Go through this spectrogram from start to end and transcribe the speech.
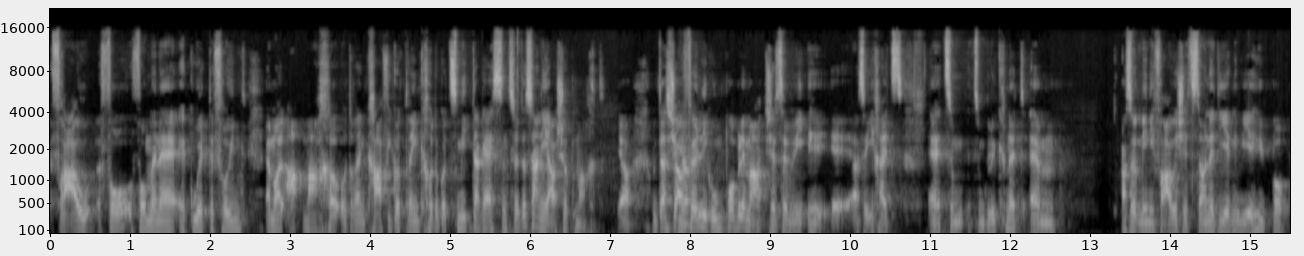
Frau von, von einem guten Freund einmal abmachen oder einen Kaffee trinken oder zu Mittagessen so. Das habe ich auch schon gemacht. Ja. Und das ist auch ja. völlig unproblematisch. Also, äh, also ich habe jetzt äh, zum, zum Glück nicht ähm, also meine Frau ist jetzt da nicht irgendwie hyper,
